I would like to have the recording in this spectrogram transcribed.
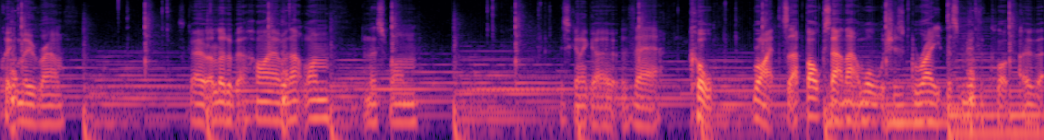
Quick move around. Let's go a little bit higher with that one, and this one is going to go there. Cool. Right, so that bulks out that wall, which is great. Let's move the clock over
